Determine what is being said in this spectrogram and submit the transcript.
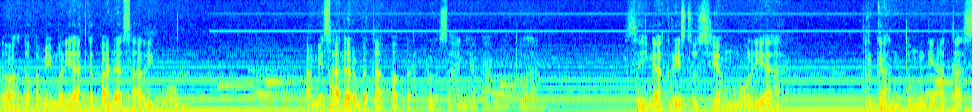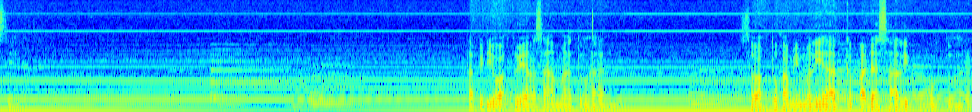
Sewaktu kami melihat kepada salib-Mu, kami sadar betapa berdosanya kami Tuhan. Sehingga Kristus yang mulia tergantung di atasnya. Tapi di waktu yang sama Tuhan, sewaktu kami melihat kepada salib-Mu Tuhan,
